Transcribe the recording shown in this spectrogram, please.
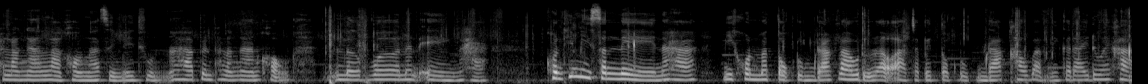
พลังงานหลักของราศีเมถุนนะคะ เป็นพลังงานของเลิฟเวอร์นั่นเองนะคะ คนที่มีเสน่ห์นะคะ มีคนมาตกหลุมรักเราหรือเราอาจจะไปตกหลุมรักเขาแบบนี้ก็ได้ด้วยค่ะ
